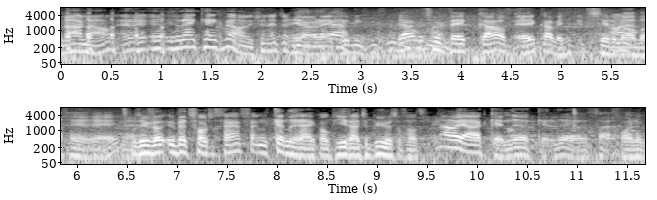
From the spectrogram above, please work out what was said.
nou, nou, Rijk keek wel. Ik zei net tegen jou, Rijk niet Ja, met zo'n WK of EK, weet je, het interesseerde me Ah, ja. allemaal geen reet. Want u, u bent fotograaf en kende Rijk ook hier uit de buurt of wat? Nou ja, ik kende, kende eh, gewoon een,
